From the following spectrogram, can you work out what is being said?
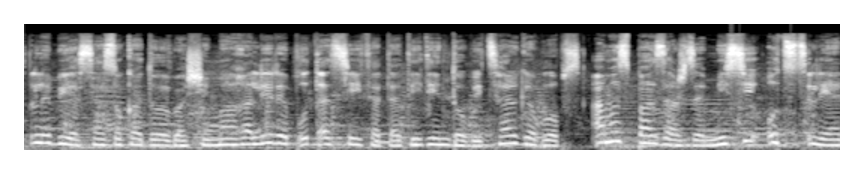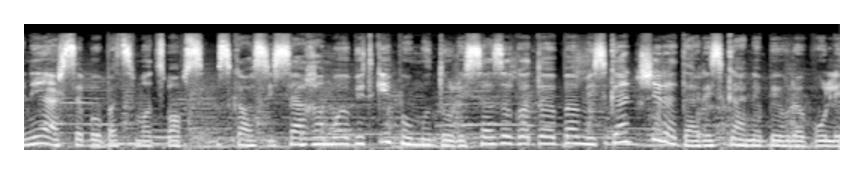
წლებია საზოგადოებაში მაღალი რეპუტაციითა და დიდი ნდობით სარგებლობს, ამას ბაზარზე მისი 20 წლიანი არსებობაც მოწმობს. მსგავსი საღამოებით კი ბომონდური საზოგადოება მისგან ხშირად არის განებივრებული.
